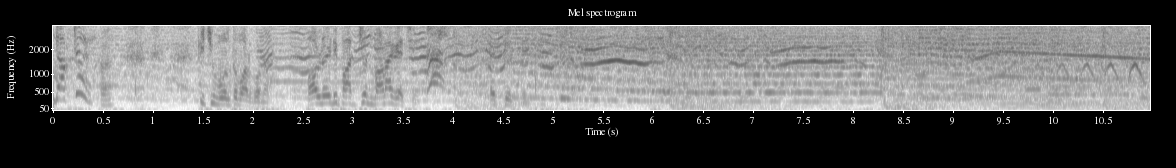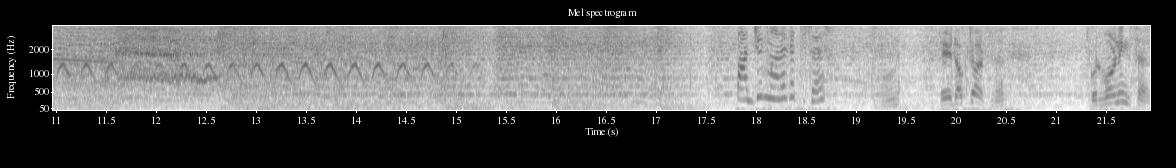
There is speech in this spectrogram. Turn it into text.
ডক্টর! কিছু বলতে পারব না। অলরেডি পাঁচজন মারা গেছে। এক্সকিউজ মি পাঁচজন মারা গেছে স্যার। এই ডক্টর গুড মর্নিং স্যার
